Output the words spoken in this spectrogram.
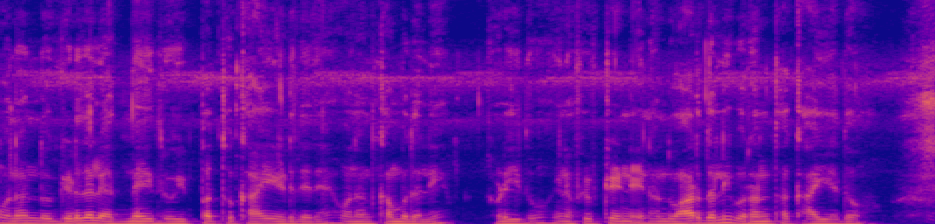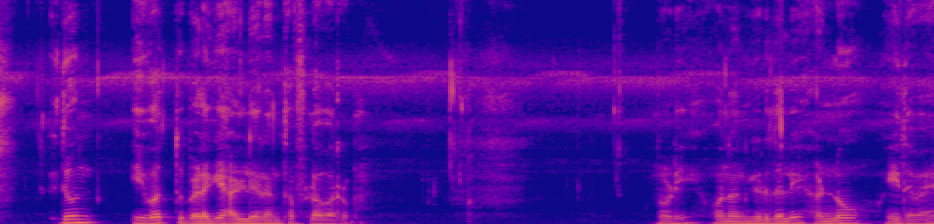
ಒಂದೊಂದು ಗಿಡದಲ್ಲಿ ಹದಿನೈದು, ಇಪ್ಪತ್ತು ಕಾಯಿ ಹಿಡಿದಿದೆ ಒಂದೊಂದು ಕಂಬದಲ್ಲಿ. ನೋಡಿ, ಇದು ಇನ್ನು ಫಿಫ್ಟೀನ್ ಇನ್ನೊಂದು ವಾರದಲ್ಲಿ ಬರೋಂಥ ಕಾಯಿ ಅದು. ಇದು ಇವತ್ತು ಬೆಳಗ್ಗೆ ಹಳ್ಳಿರೋಂಥ ಫ್ಲವರು ನೋಡಿ, ಒಂದೊಂದು ಗಿಡದಲ್ಲಿ ಹಣ್ಣು ಇದ್ದಾವೆ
